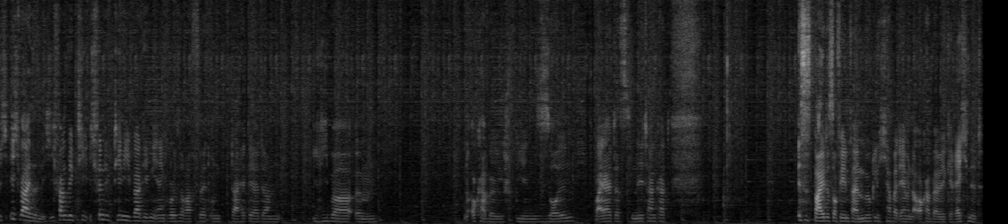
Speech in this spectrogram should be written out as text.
Ich, ich weiß es nicht. Ich, ich finde, Victini war gegen ihn ein größerer Threat und da hätte er dann lieber ähm, eine Ockerberry spielen sollen, er halt das Miltank hat. Es ist beides auf jeden Fall möglich. Ich habe halt eher mit einer Ockerberry gerechnet,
